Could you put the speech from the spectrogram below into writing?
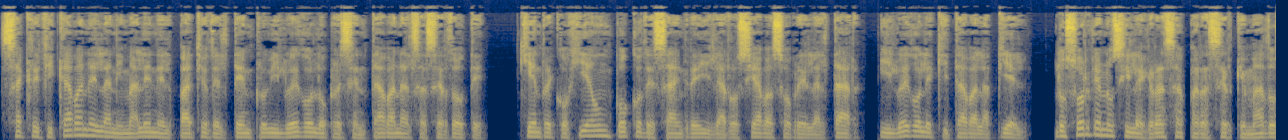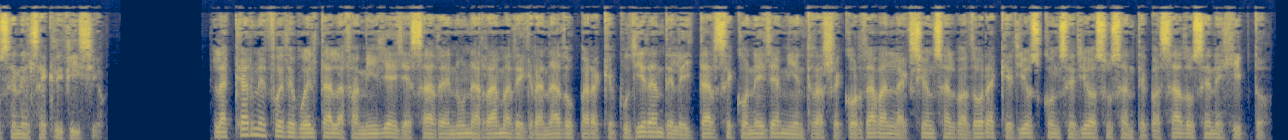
sacrificaban el animal en el patio del templo y luego lo presentaban al sacerdote, quien recogía un poco de sangre y la rociaba sobre el altar, y luego le quitaba la piel, los órganos y la grasa para ser quemados en el sacrificio. La carne fue devuelta a la familia y asada en una rama de granado para que pudieran deleitarse con ella mientras recordaban la acción salvadora que Dios concedió a sus antepasados en Egipto.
